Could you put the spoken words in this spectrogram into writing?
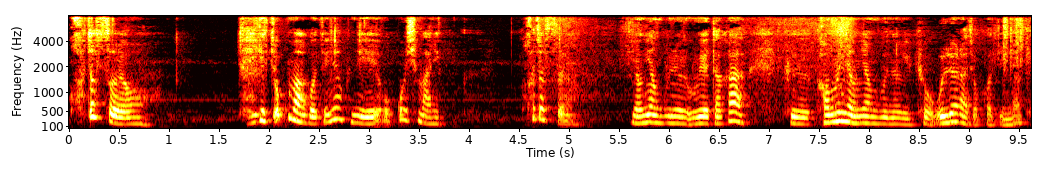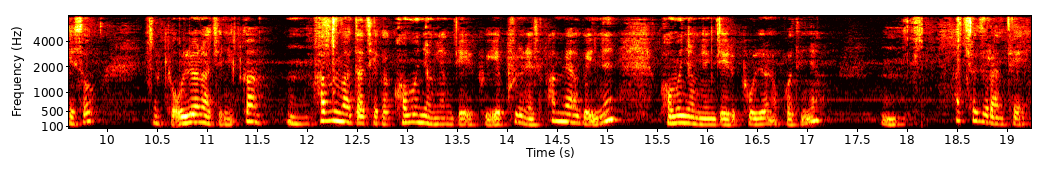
커졌어요. 되게 조그마거든요. 근데 얘 꽃이 많이 커졌어요. 영양분을 위에다가 그 검은 영양분을 이렇게 올려놔줬거든요. 계속 이렇게 올려놔주니까 음, 화분마다 제가 검은 영양제 그 예프론에서 판매하고 있는 검은 영양제 이렇게 올려놓거든요. 음, 하초들한테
